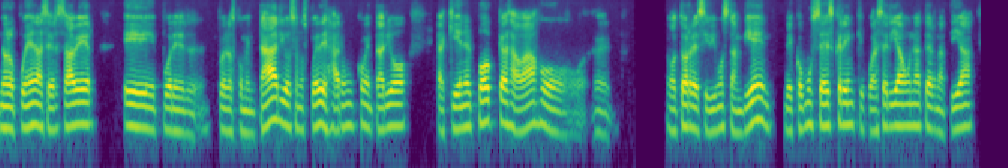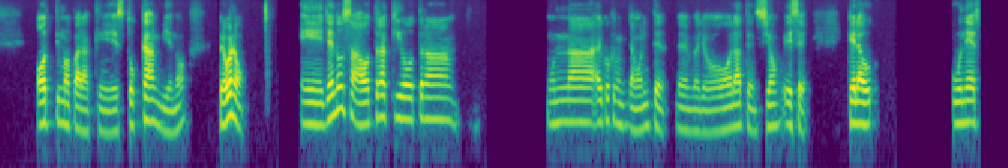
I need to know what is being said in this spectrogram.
nos lo pueden hacer saber eh, por, el, por los comentarios o nos puede dejar un comentario aquí en el podcast abajo, eh, nosotros recibimos también de cómo ustedes creen que cuál sería una alternativa óptima para que esto cambie, ¿no? Pero bueno, eh, yéndonos a otra aquí, otra, una, algo que me llamó, me llamó la atención, dice que la UNEF,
